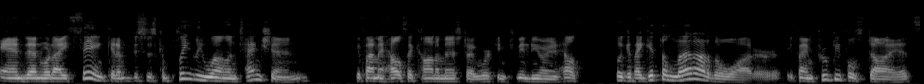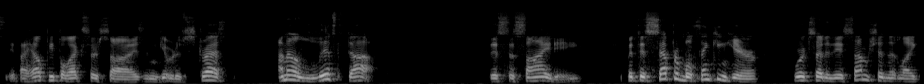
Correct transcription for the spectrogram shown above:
And then what I think, and this is completely well intentioned, if I'm a health economist, I work in community oriented health. Look, if I get the lead out of the water, if I improve people's diets, if I help people exercise and get rid of stress, I'm going to lift up this society. But this separable thinking here works out of the assumption that like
